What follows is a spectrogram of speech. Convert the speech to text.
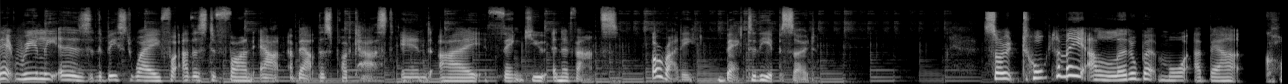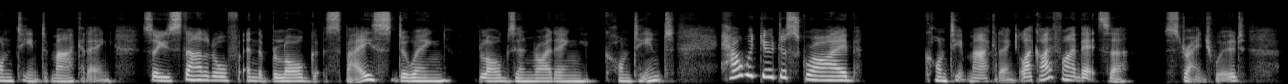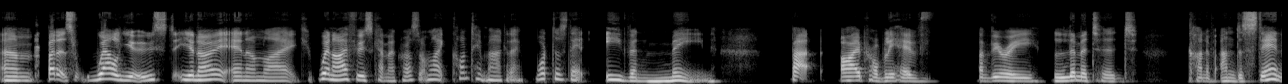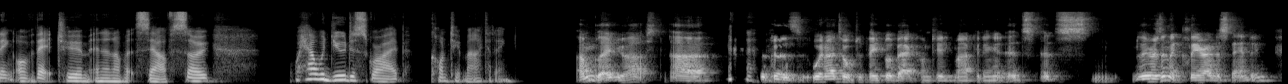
That really is the best way for others to find out about this podcast, and I thank you in advance. Alrighty, back to the episode. So, talk to me a little bit more about content marketing. So, you started off in the blog space doing blogs and writing content. How would you describe content marketing? Like, I find that's a strange word, um, but it's well used, you know. And I'm like, when I first came across it, I'm like, content marketing, what does that even mean? But I probably have a very limited kind of understanding of that term in and of itself. So, how would you describe content marketing? I'm glad you asked uh, because when I talk to people about content marketing, it's it's there isn't a clear understanding.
